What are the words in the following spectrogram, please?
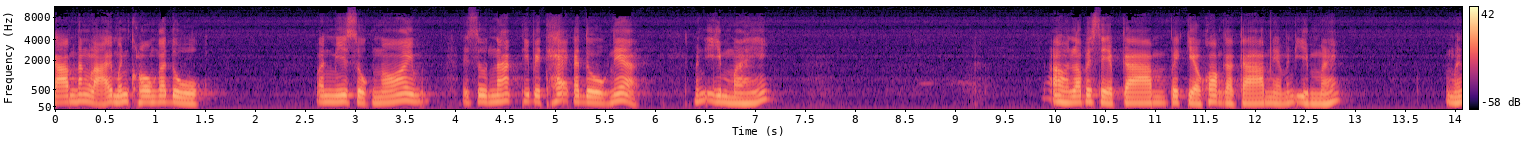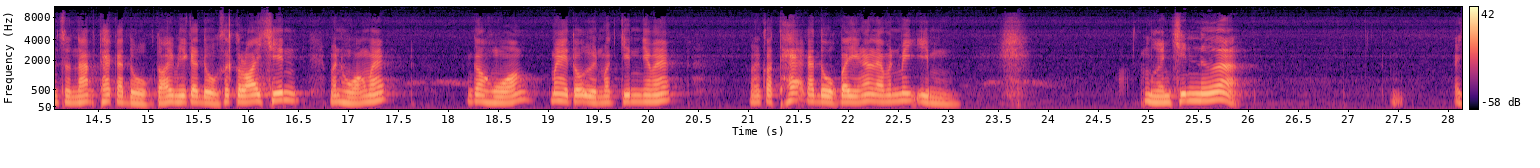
กามทั้งหลายเหมือนโครงกระดูก มันมีสุกน้อยไอ้สุนัขที่ไปแทะกระดูกเนี่ย มันอิ่มไหมเอา้าเราไปเสพกามไปเกี่ยวข้องกับกามเนี่ยมันอิ่มไหมเหมือนสุนัขแทะกระดูก ต่อยมีกระดูกสักร้อยชิ้น มันหวงไหม มันก็หวงไม่ให้ตัวอื่นมากินใช่ไหมมันก็แทะกระดูกไปอย่างนั้นแหละมันไม่อิ่ม เหมือนชิ้นเนื้อไอ้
